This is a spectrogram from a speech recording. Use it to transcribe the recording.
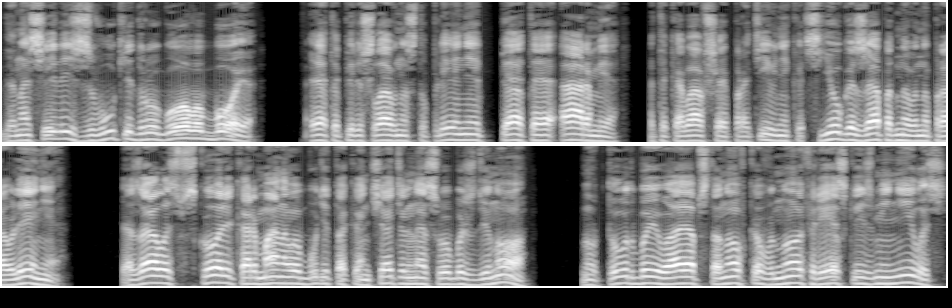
доносились звуки другого боя. Это перешла в наступление пятая армия, атаковавшая противника с юго-западного направления. Казалось, вскоре Карманово будет окончательно освобождено, но тут боевая обстановка вновь резко изменилась.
